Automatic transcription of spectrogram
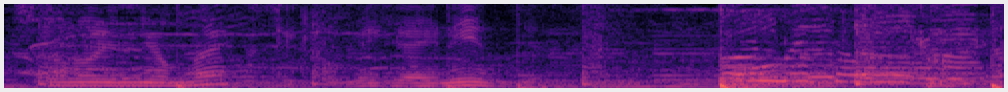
Sono in New Mexico, mica in India. We must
